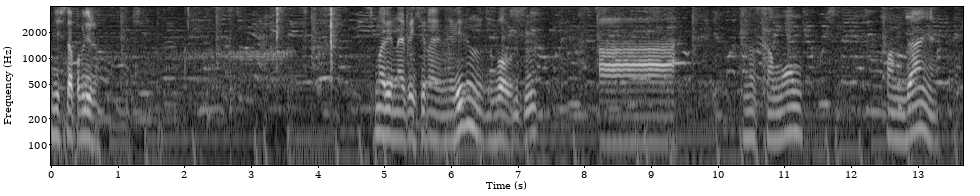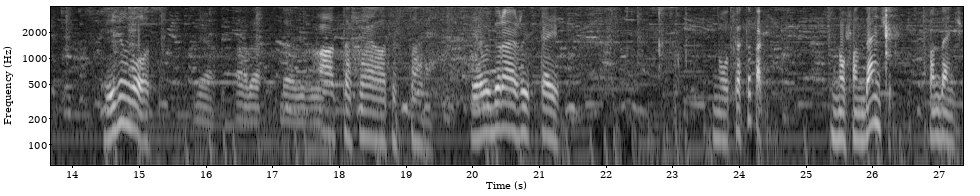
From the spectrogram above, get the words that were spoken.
Иди сюда поближе. Смотри на этой херовине, виден волос? А на самом фондане. Виден волос? Нет. А, да. Да, вижу. Вот такая вот история. Я выбираю жить в кайф. Ну вот как-то так. Но фонданчик, фонданчик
